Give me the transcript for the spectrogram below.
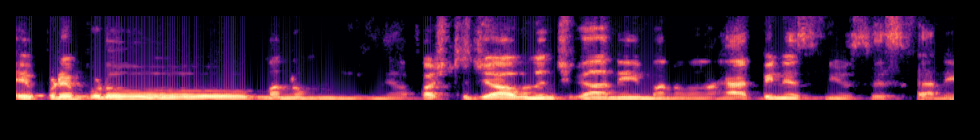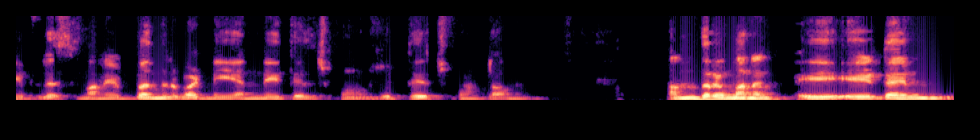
ఎప్పుడెప్పుడు మనం ఫస్ట్ జాబ్ నుంచి కానీ మనం హ్యాపీనెస్ న్యూసెస్ కానీ ప్లస్ మన ఇబ్బందులు పడినవి అన్ని తెలుసుకు గుర్తు తెచ్చుకుంటాం అందరూ మనం ఏ- ఏ టైం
